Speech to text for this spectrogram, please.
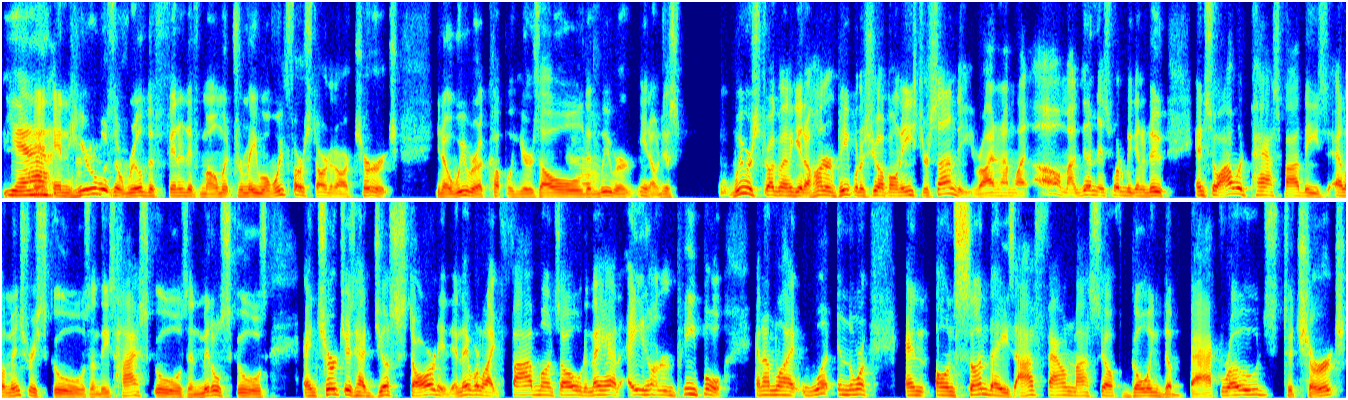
yeah And, and here was a real definitive moment for me when we first started our church. You know, we were a couple years old and we were, you know, just we were struggling to get 100 people to show up on Easter Sunday, right? And I'm like, oh my goodness, what are we going to do? And so I would pass by these elementary schools and these high schools and middle schools, and churches had just started and they were like five months old and they had 800 people. And I'm like, what in the world? And on Sundays, I found myself going the back roads to church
